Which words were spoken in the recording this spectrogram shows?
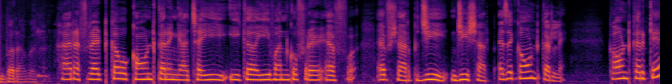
बराबर। हर फ्रेट का वो काउंट करेंगे। अच्छा ई ई का ई वन को fret F F sharp G G sharp ऐसे काउंट कर लें। काउंट करके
